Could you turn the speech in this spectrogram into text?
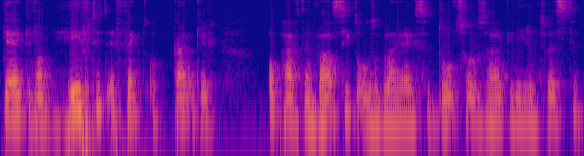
kijken van heeft dit effect op kanker, op hart- en vaatziekten, onze belangrijkste doodsoorzaken hier in het Westen,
